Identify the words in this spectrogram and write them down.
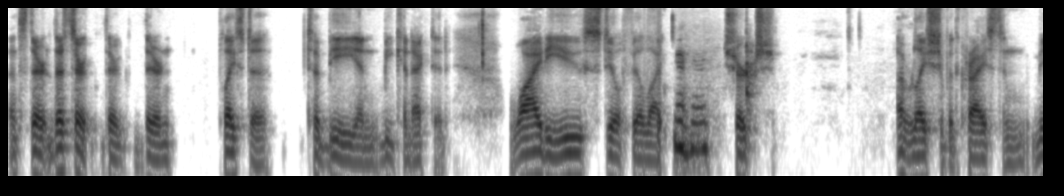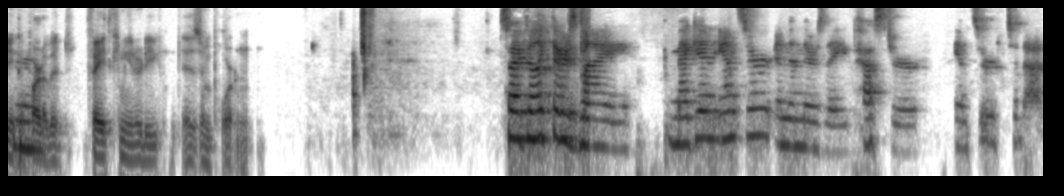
That's their that's their their their place to to be and be connected. Why do you still feel like mm-hmm. church, a relationship with Christ, and being mm-hmm. a part of a faith community is important? So I feel like there's my Meghan answer, and then there's a pastor answer to that.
